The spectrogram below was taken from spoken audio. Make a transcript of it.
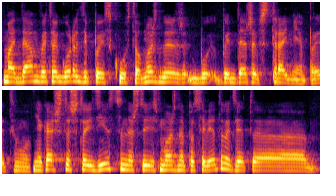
мадам в этом городе по искусству, а может даже быть даже в стране. Поэтому мне кажется, что единственное, что здесь можно посоветовать, это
